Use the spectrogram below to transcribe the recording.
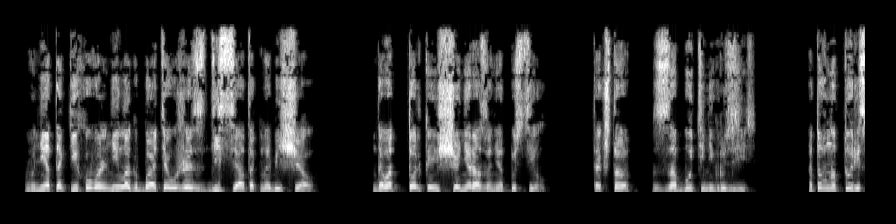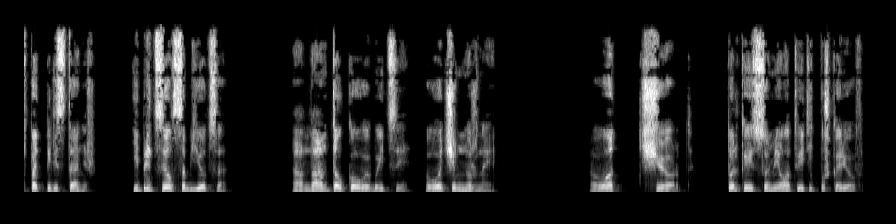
Мне таких увольнилок батя уже с десяток набещал. Да вот только еще ни разу не отпустил. Так что забудь и не грузись. А то в натуре спать перестанешь. И прицел собьется. А нам толковые бойцы очень нужны. «Вот черт!» — только и сумел ответить Пушкарев.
